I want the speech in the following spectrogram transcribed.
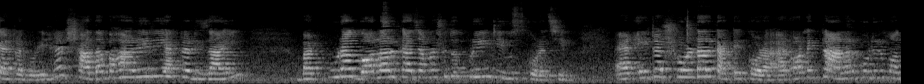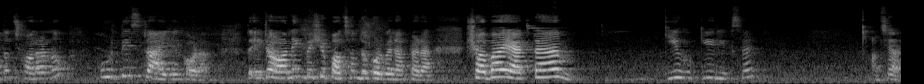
ক্যাটাগরি হ্যাঁ সাদা বাহারেরই একটা ডিজাইন বাট পুরা গলার কাজ আমরা শুধু প্রিন্ট ইউজ করেছি। আর এটা শোল্ডার কাটে করা আর অনেকটা আনারকলির মতো ছড়ানো কুর্তি স্টাইলে করা। তো এটা অনেক বেশি পছন্দ করবেন আপনারা। সবাই একটা, কি কি লিখছে? আচ্ছা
